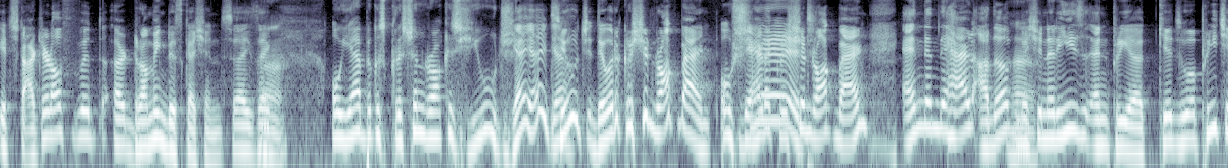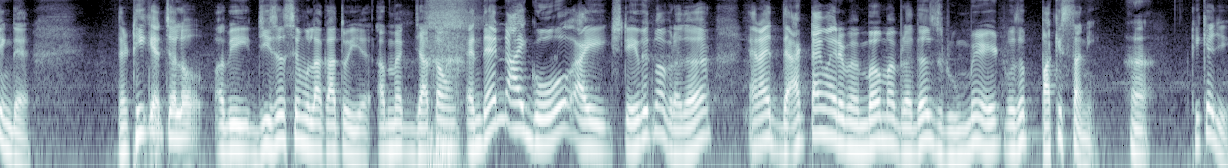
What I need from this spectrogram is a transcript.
it started off with a drumming discussion so I like Oh yeah, because Christian rock is huge. Yeah, yeah, it's yeah. huge. They were a Christian rock band. Oh, shit! They had a. Christian rock band, and then they had other huh. missionaries and pre- uh, kids who were preaching there. तो ठीक है चलो अभी जीसस से मुलाकात हुई है अब मैं जाता हूँ and then I go I stay with my brother and I that time I remember my brother's roommate was a Pakistani हाँ ठीक है जी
